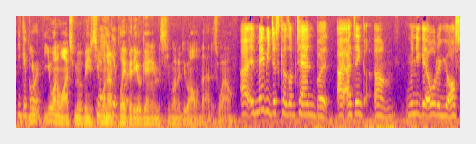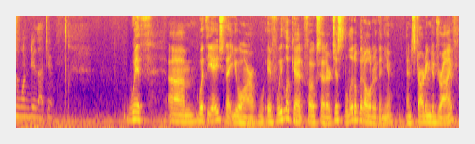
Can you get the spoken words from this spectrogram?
You get bored. you want to watch movies. You Yeah, you want to play bored. video games. You want to do all of that as well. Uh, it may be just because I'm ten, but I I think um when you get older, you also want to do that too. With um, with the age that you are, if we look at folks that are just a little bit older than you and starting to drive,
